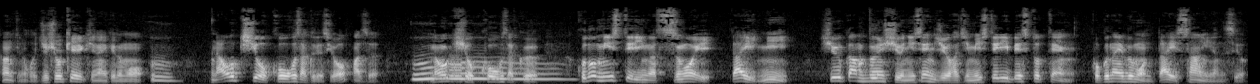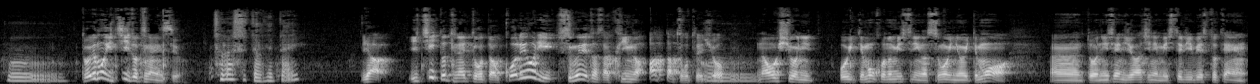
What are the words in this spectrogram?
なんていうの、これ受賞経歴じゃないけども、うん。直木賞候補作ですよ、まず。うん直木賞候補作。このミステリーがすごい第2位。週刊文集2018ミステリーベスト10国内部門第3位なんですよ。うん。どれも1位取ってないんですよ。取らせてあげたい？いや、1位取ってないってことは、これより優れた作品があったってことでしょ、直木賞においても、このミステリーがすごいにおいても、うーんと、2018年ミステリーベスト10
